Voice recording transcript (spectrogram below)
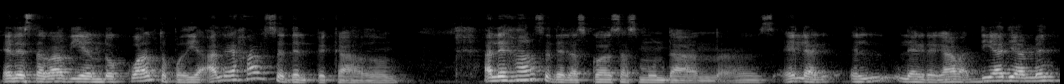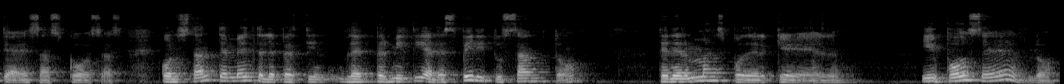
Él estaba viendo cuánto podía alejarse del pecado alejarse de las cosas mundanas. Él, le agregaba diariamente a esas cosas. Constantemente le, le permitía al Espíritu Santo tener más poder que él y poseerlo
